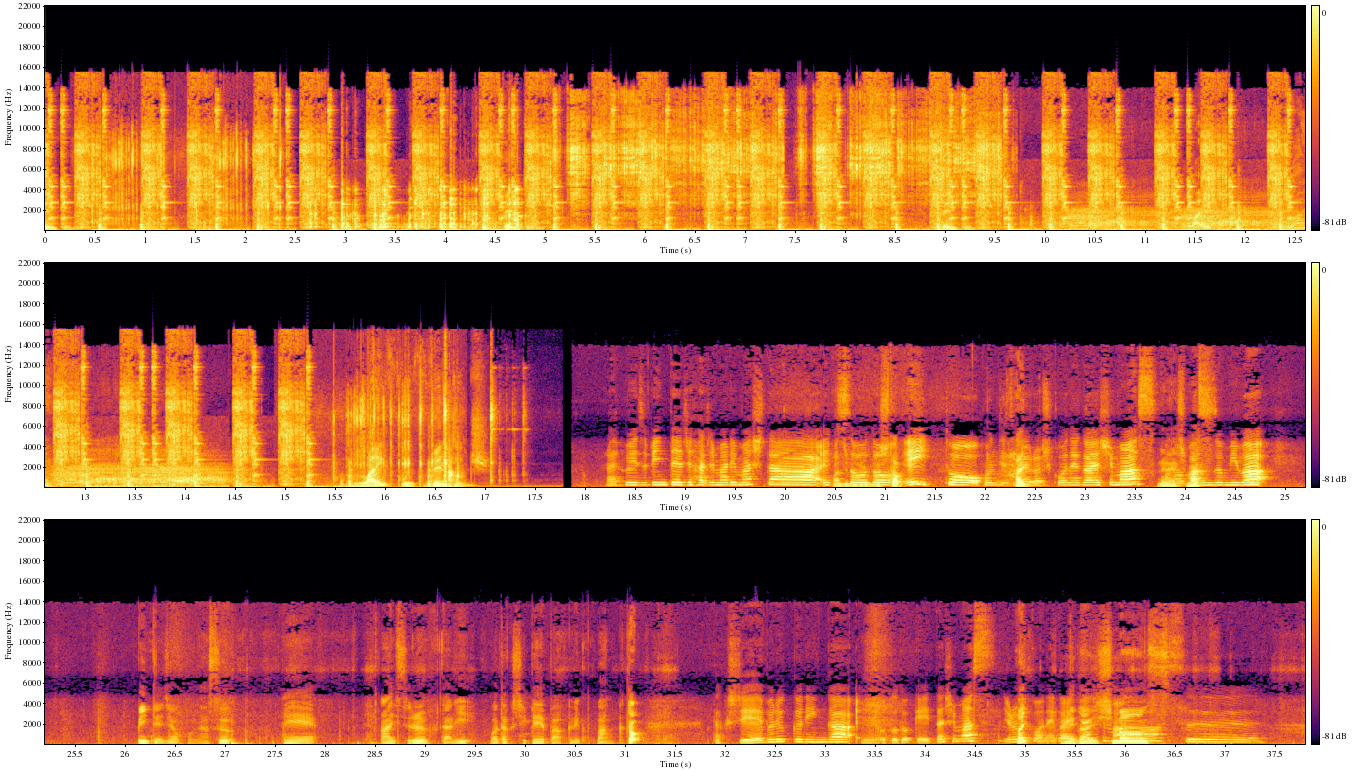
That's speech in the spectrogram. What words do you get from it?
vintage vintage vintage life? Life. Life with vintage. ライフイズヴィンテージ始まりました。エピソードました。8。本日もよろしくお願いします。はいこの番組は、ヴィンテージをこなす、えー、愛する二人、私、ペーパークリップバンクと、私、エイブルックリンが、えーお届けいたします。よろしくお願いいたします。はいお願いします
